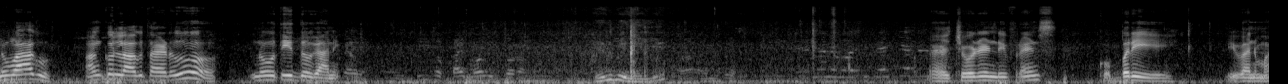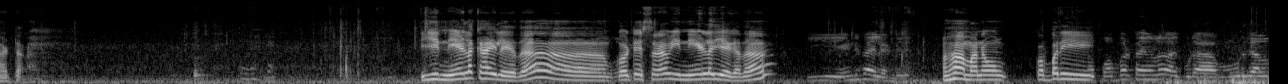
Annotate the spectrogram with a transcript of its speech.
నువ్వు ఆగు. అంకుల్ ఆగుతాడు నువ్వు తీద్దు కానీ చూడండి ఫ్రెండ్స్ కొబ్బరి ఇవన్నమాట. ఈ నీళ్ళకాయలే కదా కోటేశ్వరరావు? ఈ నీళ్ళయే కదా? ఈ ఎండికాయలండి. ఆహా, మనం కొబ్బరి టైంలో ఇప్పుడు మూడు గెలలు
